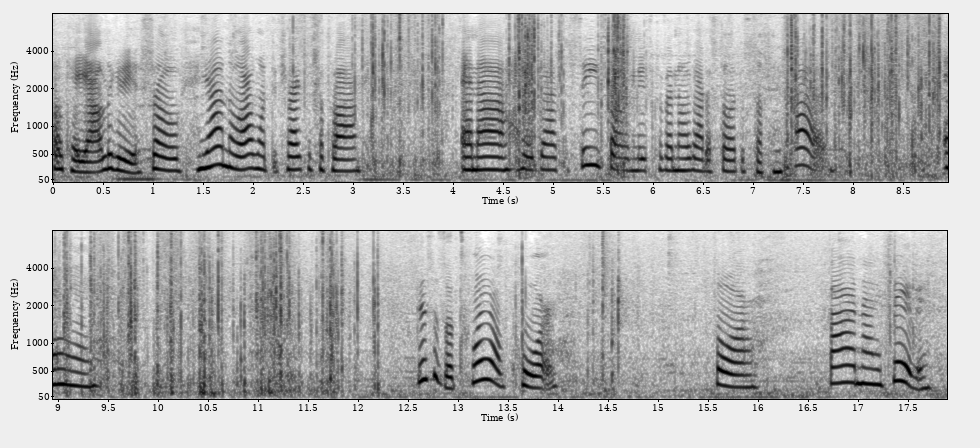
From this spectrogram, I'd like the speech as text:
Okay y'all look at this. So y'all know i want the tractor supply and I had got the seed starter mix because I know I got to start the stuff inside. And this is a 12 quart for $5.97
